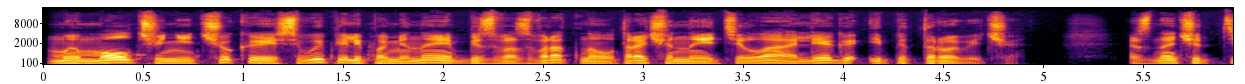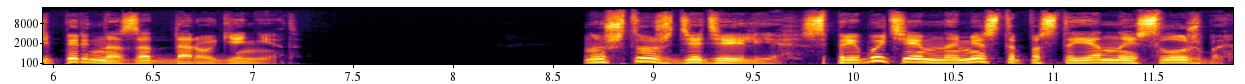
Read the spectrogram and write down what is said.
Мы молча, не чокаясь, выпили, поминая безвозвратно утраченные тела Олега и Петровича. Значит, теперь назад дороги нет. «Ну что ж, дядя Илья, с прибытием на место постоянной службы.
